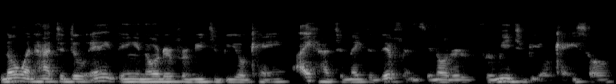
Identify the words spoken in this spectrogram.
no one had to do anything in order for me to be okay. I had to make the difference in order for me to be okay. So,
